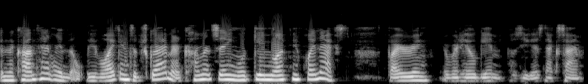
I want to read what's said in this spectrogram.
and the content, leave, leave a like and subscribe and a comment saying what game you like me to play next. Firing over Red Hill Gaming. I'll see you guys next time.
